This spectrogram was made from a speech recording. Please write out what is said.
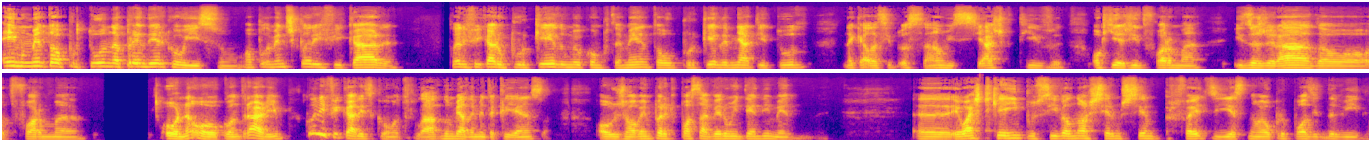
em momento oportuno aprender com isso, ou pelo menos clarificar, clarificar o porquê do meu comportamento ou o porquê da minha atitude naquela situação e se acho que tive ou que agi de forma exagerada ou de forma ou não, ou ao contrário, clarificar isso com o outro lado, nomeadamente a criança ou o jovem, para que possa haver um entendimento. Eh, eu acho que é impossível nós sermos sempre perfeitos e esse não é o propósito da vida.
